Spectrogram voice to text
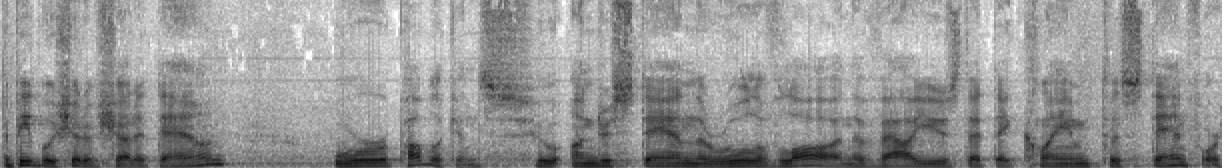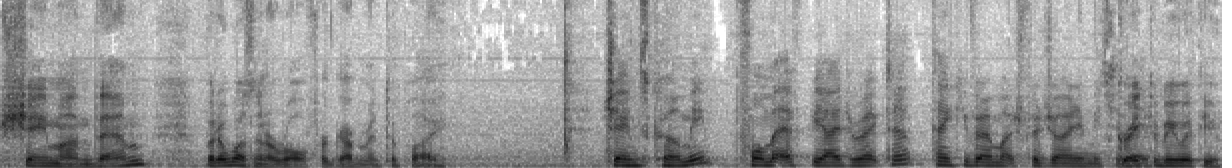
The people who should have shut it down were Republicans who understand the rule of law and the values that they claim to stand for. Shame on them, but it wasn't a role for government to play. James Comey, former FBI director, thank you very much for joining me today. Great to be with you.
